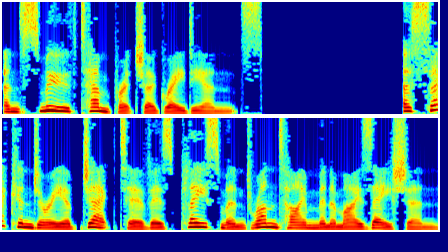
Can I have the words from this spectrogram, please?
and smooth temperature gradients. A secondary objective is placement runtime minimization.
